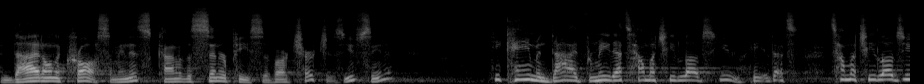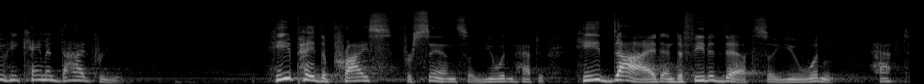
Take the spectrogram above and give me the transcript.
and died on the cross. I mean, it's kind of the centerpiece of our churches. You've seen it. He came and died for me. That's how much He loves you. He, that's, that's how much He loves you. He came and died for you. He paid the price for sin so you wouldn't have to. He died and defeated death so you wouldn't have to.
